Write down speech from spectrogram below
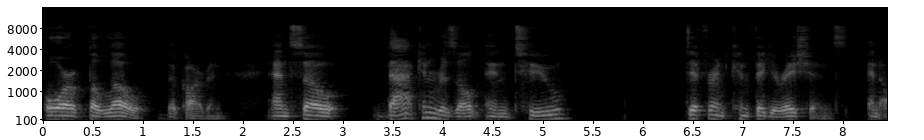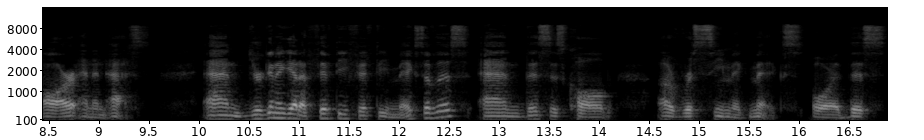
or below the carbon. And so that can result in two different configurations, an R and an S. And you're going to get a 50-50 mix of this, and this is called a racemic mix, or this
